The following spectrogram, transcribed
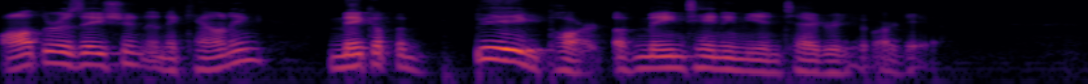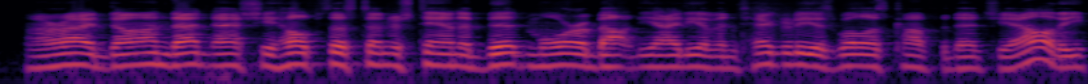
authorization, and accounting make up a big part of maintaining the integrity of our data. All right, Don, that actually helps us to understand a bit more about the idea of integrity as well as confidentiality.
